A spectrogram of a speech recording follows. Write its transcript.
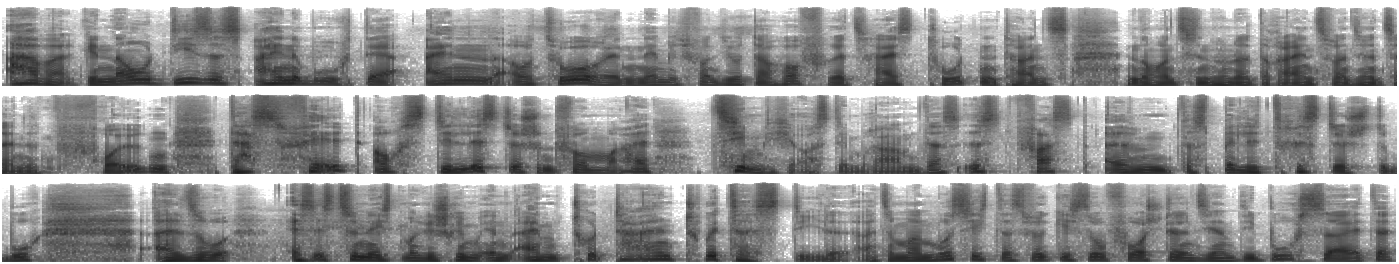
Aber genau dieses eine Buch der einen Autorin, nämlich von Jutta Hoffritz, heißt Totentanz 1923 und seine Folgen. Das fällt auch stilistisch und formal ziemlich aus dem Rahmen. Das ist fast ähm, das belletristischste Buch. Also es ist zunächst mal geschrieben in einem totalen Twitter-Stil. Also man muss sich das wirklich so vorstellen. Sie haben die Buchseite,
